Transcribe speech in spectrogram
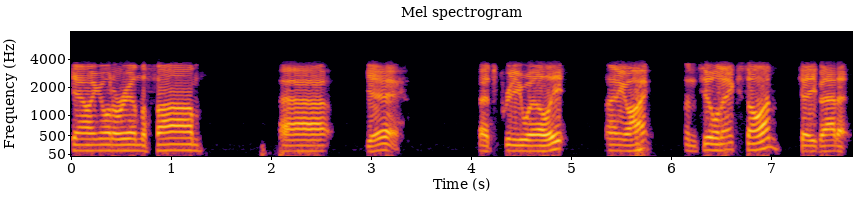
going on around the farm. Uh, yeah, that's pretty well it. Anyway, until next time, keep at it.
